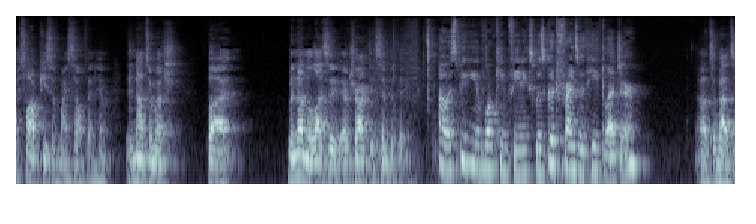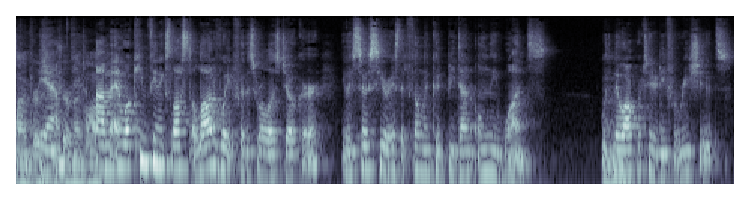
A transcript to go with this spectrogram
I saw a piece of myself in him. Not so much, but but nonetheless, it attracted sympathy. Oh, speaking of Joaquin Phoenix, was good friends with Heath Ledger. Uh, it's a bad sign for his Yeah. future mental health. Um, and Joaquin Phoenix lost a lot of weight for this role as Joker. It was so serious that filming could be done only once, with no mm-hmm. opportunity for reshoots.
